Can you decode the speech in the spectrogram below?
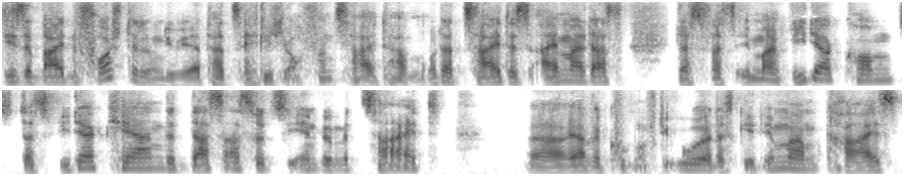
diese beiden Vorstellungen, die wir tatsächlich auch von Zeit haben. Oder Zeit ist einmal das, das, was immer wieder kommt, das Wiederkehrende, das assoziieren wir mit Zeit. Äh, ja, wir gucken auf die Uhr, das geht immer im Kreis.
